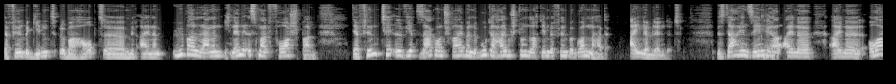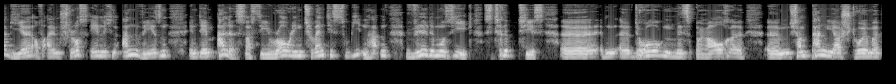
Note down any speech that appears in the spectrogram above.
Der Film beginnt überhaupt äh, mit einem überlangen, ich nenne es mal Vorspann. Der Filmtitel wird sage und schreibe eine gute halbe Stunde, nachdem der Film begonnen hat, eingeblendet. Bis dahin sehen okay. wir eine, eine Orgie auf einem schlossähnlichen Anwesen, in dem alles, was die Roaring Twenties zu bieten hatten, wilde Musik, Striptease, äh, äh, Drogenmissbrauch, äh, äh, Champagnerströme.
